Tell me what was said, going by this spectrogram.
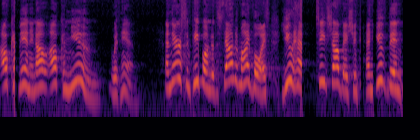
I'll come in and I'll, I'll commune with him. And there are some people under the sound of my voice, you have received salvation and you've been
